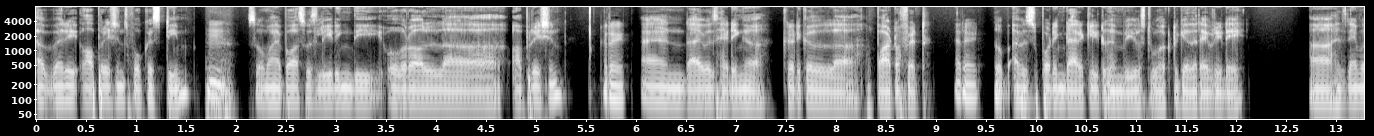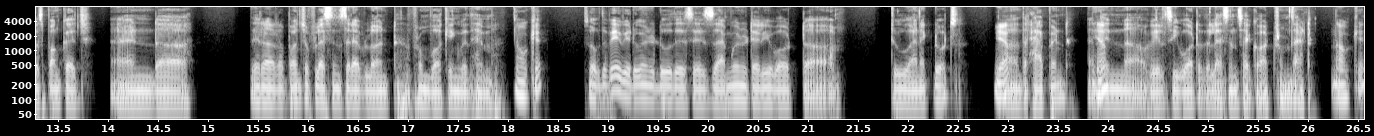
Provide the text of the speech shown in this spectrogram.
a very operations focused team. Hmm. So my boss was leading the overall uh, operation, right and I was heading a critical uh, part of it. right So I was reporting directly to him. We used to work together every day. Uh, his name was Pankaj, and uh, there are a bunch of lessons that I've learned from working with him. okay So the way we're going to do this is I'm going to tell you about uh, two anecdotes Yeah. uh, that happened, and Yeah. then uh, we'll see what are the lessons I got from that. okay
